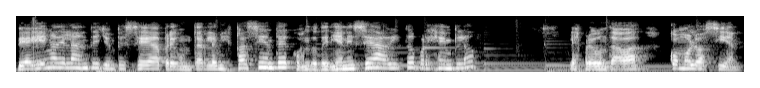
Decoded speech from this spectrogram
de ahí en adelante yo empecé a preguntarle a mis pacientes cuando tenían ese hábito, por ejemplo, les preguntaba cómo lo hacían,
